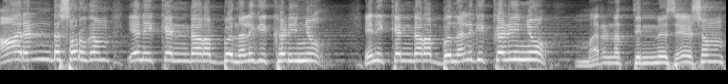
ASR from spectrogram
ആ രണ്ട് സ്വർഗം എനിക്കെന്റെ റബ്ബ് നൽകിക്കഴിഞ്ഞു എനിക്കെന്റെ റബ്ബ് നൽകിക്കഴിഞ്ഞു മരണത്തിന് ശേഷം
